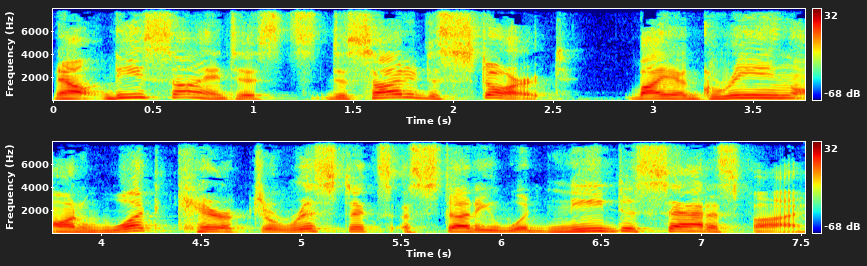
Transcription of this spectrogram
Now, these scientists decided to start by agreeing on what characteristics a study would need to satisfy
